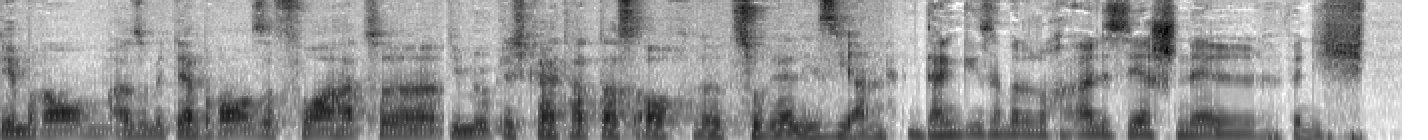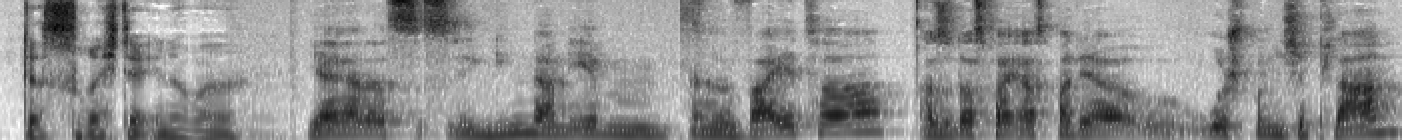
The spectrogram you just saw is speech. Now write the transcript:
dem Raum, also mit der Branche vorhatte, die Möglichkeit hat, das auch äh, zu realisieren. Dann ging es aber doch alles sehr schnell, wenn ich das recht erinnere. Ja, ja, das ging dann eben äh, weiter. Also das war erstmal der ursprüngliche Plan.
